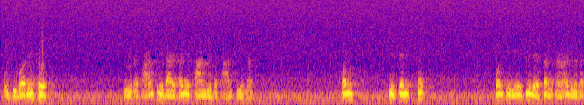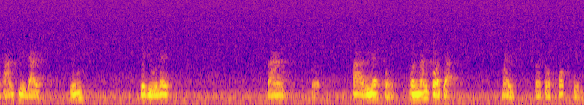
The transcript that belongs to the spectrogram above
ผู้ที่บริสุทธิ์อยู่สถานที่ใดพระนิพพานอยู่สถานที่นั้น คนที่เป็นทุกข์คนที่มีกิเลสตัณหาอยู่สถานที่ใด ถึงจะอยู่ในต่างพระอริยสงฆ์คนนั้นก็จะไม่ประสบพบเห็น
